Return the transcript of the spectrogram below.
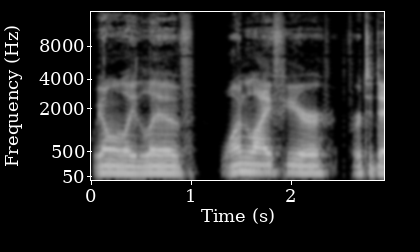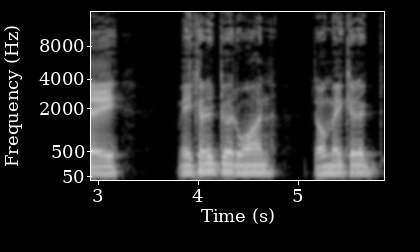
we only live one life here for today. Make it a good one don't make it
